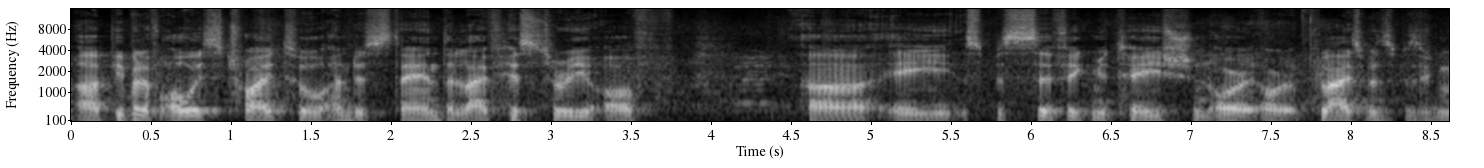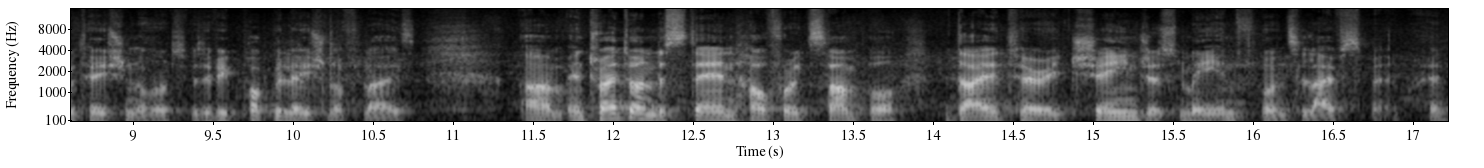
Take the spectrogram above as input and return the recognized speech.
Uh, people have always tried to understand the life history of uh, a specific mutation or, or flies with a specific mutation or a specific population of flies. Um, and try to understand how, for example, dietary changes may influence lifespan. Right?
